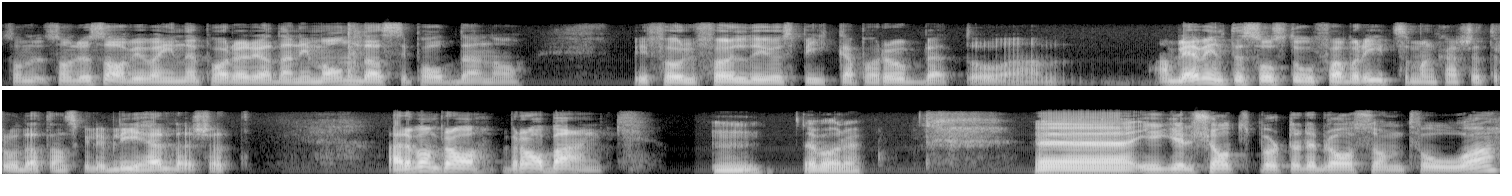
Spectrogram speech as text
som, som du sa, vi var inne på det redan i måndags i podden och vi fullföljde ju spika på rubbet och han, han blev inte så stor favorit som man kanske trodde att han skulle bli heller. Så att, ja, det var en bra, bra bank. Mm, det var det. Eh, Eagle Shot spurtade bra som tvåa.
